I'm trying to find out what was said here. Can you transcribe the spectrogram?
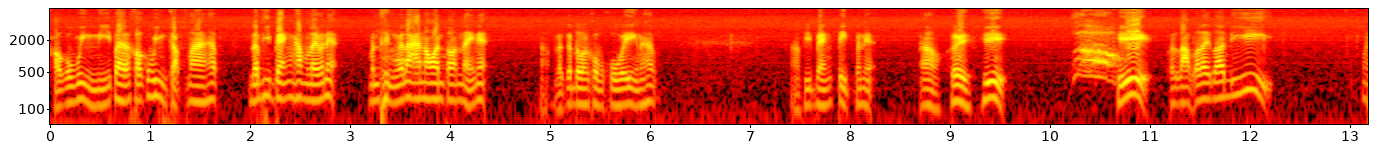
เขาก็วิ่งหนีไปแล้วเขาก็วิ่งกลับมาครับ แล้วพี่แบงค์ทำอะไรวะเนี่ย มันถึงเวลานอนตอนไหนเนี่ยแล้วก็โดนข่มขู่ไปอีกนะครับพี่แบงค์ติดปะเนี่ยอ้าวเฮ้ยพี่ พี่มาหลับอะไรตอนนี้แหม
